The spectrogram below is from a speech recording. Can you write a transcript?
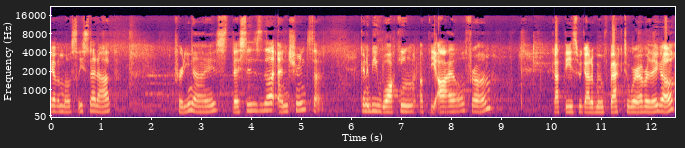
We have them mostly set up. Pretty nice. This is the entrance that I'm gonna be walking up the aisle from. Got these, we gotta move back to wherever they go.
